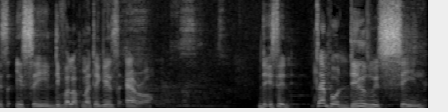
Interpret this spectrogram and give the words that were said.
is, is a development against error. It's a, temple deals with sin.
